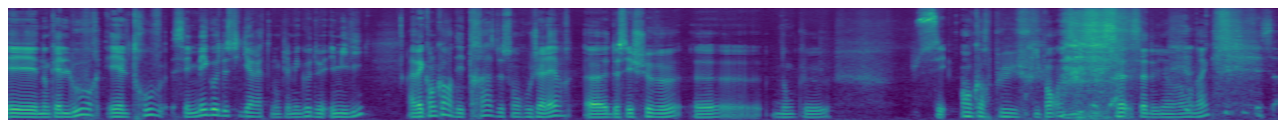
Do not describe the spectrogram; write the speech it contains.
et donc elle l'ouvre et elle trouve ses mégots de cigarettes, donc les mégots de Emily, avec encore des traces de son rouge à lèvres, de ses cheveux. donc c'est encore plus flippant, ça, ça devient vraiment dingue. Ça.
